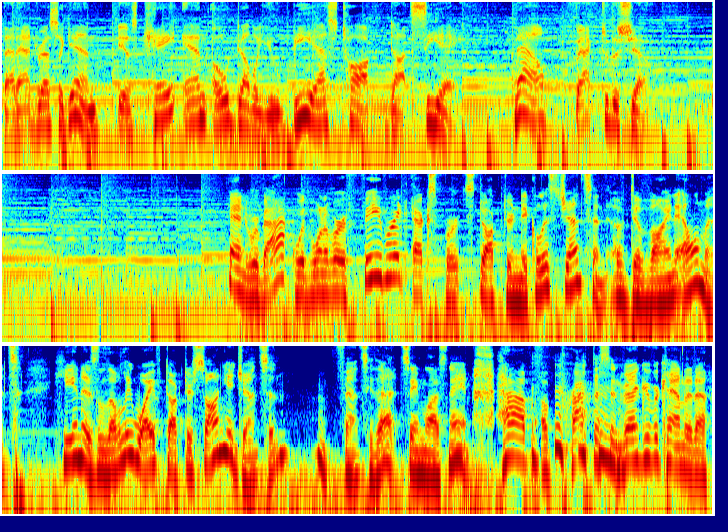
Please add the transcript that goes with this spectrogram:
That address again is knowbstalk.ca. Now, back to the show. And we're back with one of our favorite experts, Dr. Nicholas Jensen of Divine Elements. He and his lovely wife, Dr. Sonia Jensen, hmm, fancy that, same last name, have a practice in Vancouver, Canada,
